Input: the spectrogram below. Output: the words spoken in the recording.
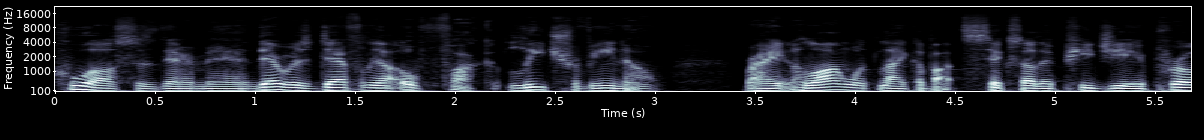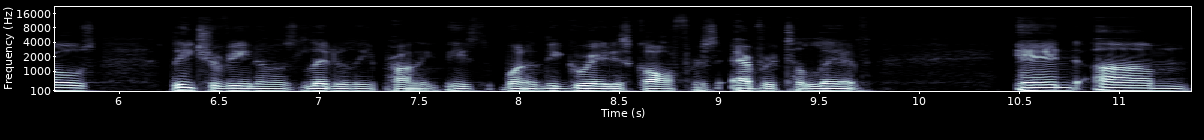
Who else is there, man? There was definitely, oh, fuck, Lee Trevino, right? Along with like about six other PGA pros. Lee Trevino is literally probably, he's one of the greatest golfers ever to live. And um,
